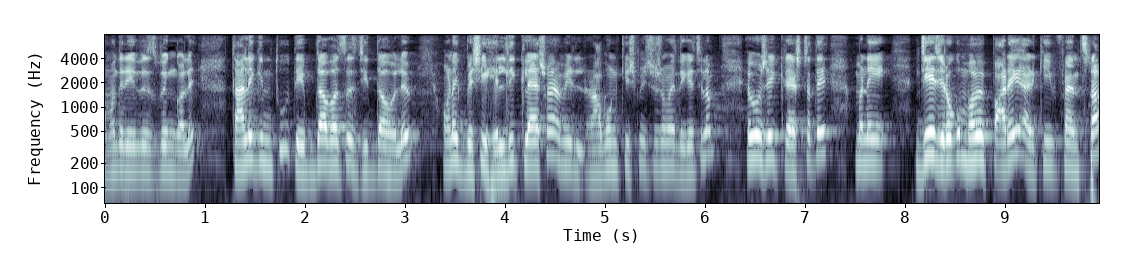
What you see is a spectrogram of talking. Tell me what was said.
আমাদের এই ওয়েস্ট বেঙ্গলে তাহলে কিন্তু দেবদা ভার্সেস জিদ্দা হলে অনেক বেশি হেলদি ক্ল্যাশ হয়। আমি রাবণ কিশমিশের সময় দেখেছিলাম এবং সেই ক্ল্যাশটাতে মানে যে যেরকমভাবে পারে আর কি ফ্যান্সরা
